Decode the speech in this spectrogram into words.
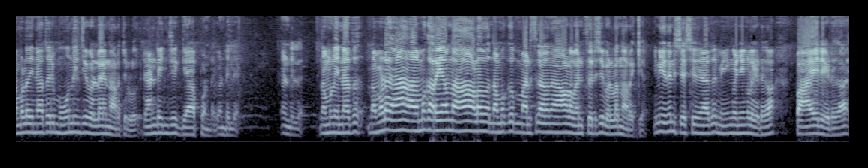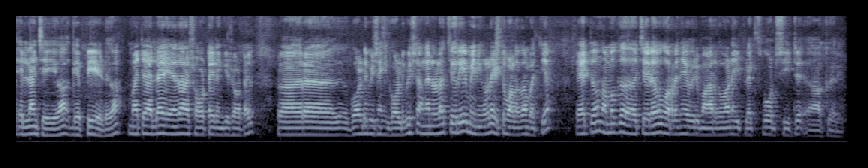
നമ്മൾ ഇതിനകത്ത് ഒരു മൂന്നിഞ്ച് വെള്ളമേ നിറച്ചുള്ളൂ. രണ്ട് ഇഞ്ച് ഗ്യാപ്പ് ഉണ്ട് കണ്ടില്ലേ? കണ്ടില്ലേ നമ്മൾ ഇതിനകത്ത് നമ്മുടെ ആ നമുക്കറിയാവുന്ന ആ അളവ് നമുക്ക് മനസ്സിലാവുന്ന ആ അളവ് അനുസരിച്ച് വെള്ളം നിറയ്ക്കുക. ഇനി ഇതിന് ശേഷം ഇതിനകത്ത് മീൻ കുഞ്ഞുങ്ങൾ ഇടുക പായൽ ഇടുക എല്ലാം ചെയ്യുക ഗപ്പി ഇടുക മറ്റേ അല്ല ഏതാ ഷോർട്ടൈലെങ്കിൽ ഷോർട്ടൈൽ ഗോൾഡ് ഫിഷ് എങ്കിൽ ഗോൾഡ് ഫിഷ് അങ്ങനെയുള്ള ചെറിയ മീനുകളെ ഇട്ട് വളർത്താൻ പറ്റിയ ഏറ്റവും നമുക്ക് ചിലവ് കുറഞ്ഞ ഒരു മാർഗമാണ് ഈ ഫ്ലെക്സ് ബോർഡ് ഷീറ്റ് ആക്കുകയും.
